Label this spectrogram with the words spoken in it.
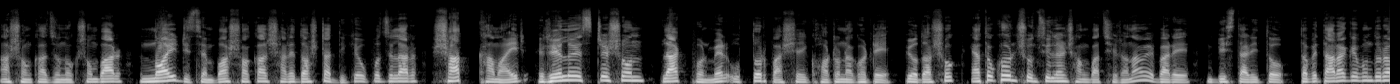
আশঙ্কাজনক। সোমবার নয় ডিসেম্বর সকাল সাড়ে দশটার দিকে উপজেলার সাত খামাইর রেলওয়ে স্টেশন প্ল্যাটফর্মের উত্তর পাশে ঘটনা ঘটে। প্রিয় দর্শক, এতক্ষণ শুনছিলেন সংবাদ শিরোনাম। এবারে বিস্তারিত। তবে তার আগে বন্ধুরা,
